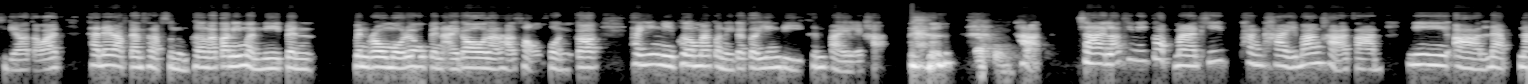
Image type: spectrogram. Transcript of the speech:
ทีเดียว แต่ว่าถ้าได้รับการสนับสนุนเพิ่มแล้วตอนนี้เหมือนมีเป็นเป็น role model เป็นไอดอลแล้วนะคะสองคนก็ถ้ายิ่งมีเพิ่มมากกว่านี้ก็จะยิ่งดีขึ้นไปเลยค่ะครับผมค่ะใช่แล้วทีนี้กลับมาที่ทางไทยบ้างค่ะอาจารย์ มีอ่าแลบไหน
